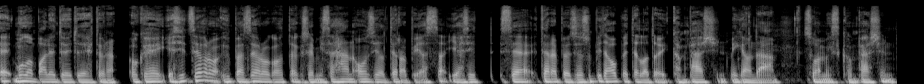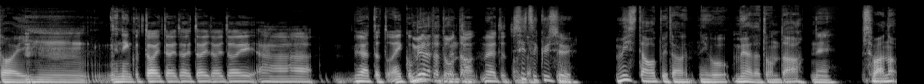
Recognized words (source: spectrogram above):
että mulla on paljon töitä tehtävänä, okei. Okay. Ja sitten seuraava, hyppään seuraava kohta, missä hän on siellä terapiassa, ja sitten se terapeutti, sun pitää opetella toi compassion, mikä on tämä suomeksi compassion, toi... Mm, niin kuin toi, toi, toi, toi, toi, toi, ää, myötätunto. Ei, kun Myötätunto. Myötätunto. Sitten se kysyy, mistä opitaan niinku, myötätuntoa? Niin. Se vaan, no,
